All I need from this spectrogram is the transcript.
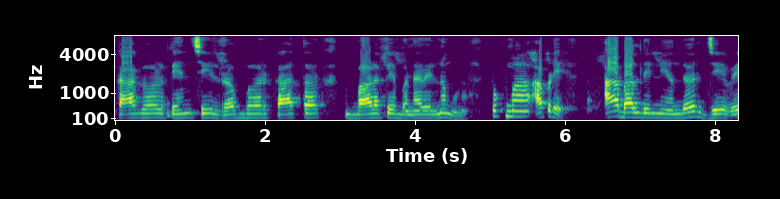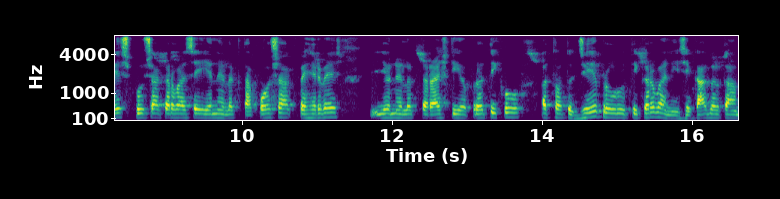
કાગળ પેન્સિલ રબર કાતર, બાળકે બનાવેલ નમૂના. ટૂંકમાં આપણે આ બાલદિનની અંદર જે વેશભૂષા કરવા છે, એને લગતા પોશાક, પહેરવેશ એને લગતા રાષ્ટ્રીય પ્રતીકો અથવા તો જે પ્રવૃત્તિ કરવાની છે, કાગળ કામ,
